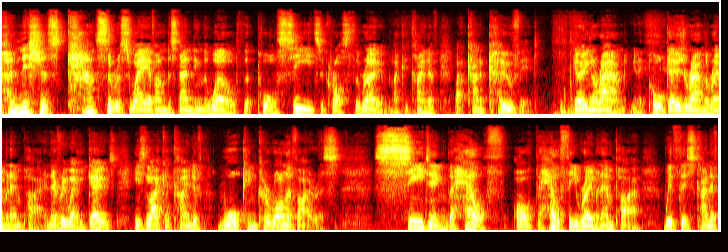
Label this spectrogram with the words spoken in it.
pernicious, cancerous way of understanding the world that Paul seeds across the Rome, like a kind of like kind of COVID going around. You know, Paul goes around the Roman Empire, and everywhere he goes, he's like a kind of walking coronavirus, seeding the health of the healthy Roman Empire with this kind of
